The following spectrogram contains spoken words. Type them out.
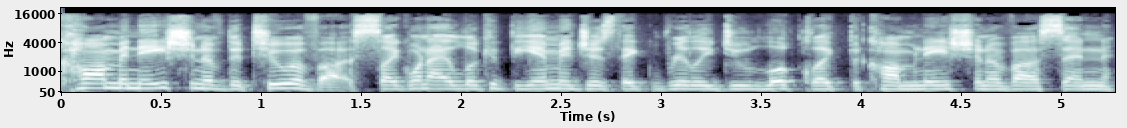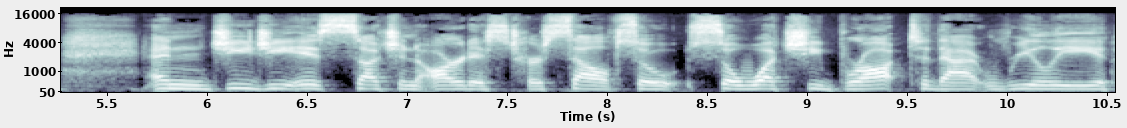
combination of the two of us. Like when I look at the images, they really do look like the combination of us. And and Gigi is such an artist herself. So so what she brought to that really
